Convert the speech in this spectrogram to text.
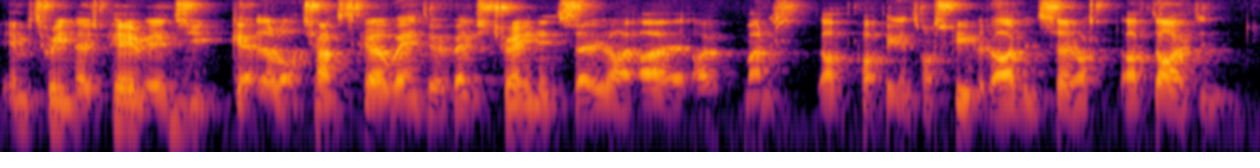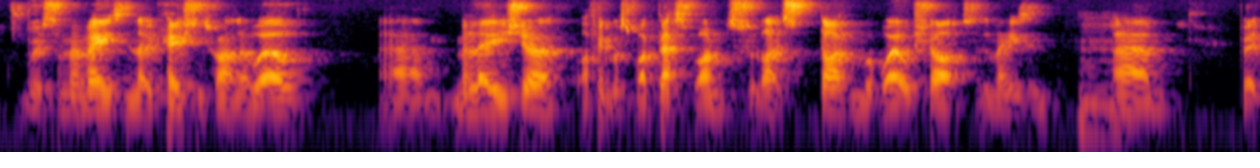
in between those periods, mm. you get a lot of chance to go away and do adventure training. So like, I, I managed, I'm quite big into my scuba diving, so I, have dived in with some amazing locations around the world. Um, Malaysia, I think was my best one. So, like diving with whale sharks is amazing. Mm. Um, but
